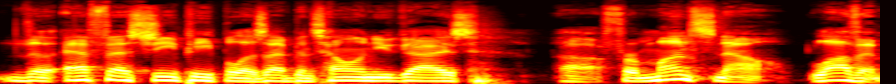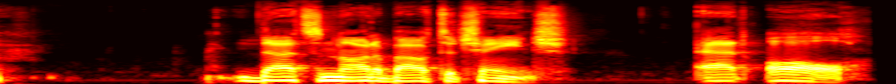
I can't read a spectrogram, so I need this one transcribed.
the FSG people, as I've been telling you guys uh, for months now, love him. That's not about to change at all.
